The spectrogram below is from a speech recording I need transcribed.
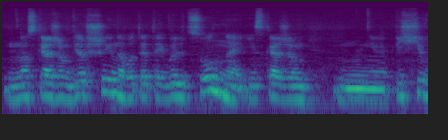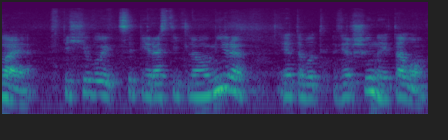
ну, скажем, вершина вот этой эволюционная и, скажем, пищевая. В пищевой цепи растительного мира это вот вершина эталон.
